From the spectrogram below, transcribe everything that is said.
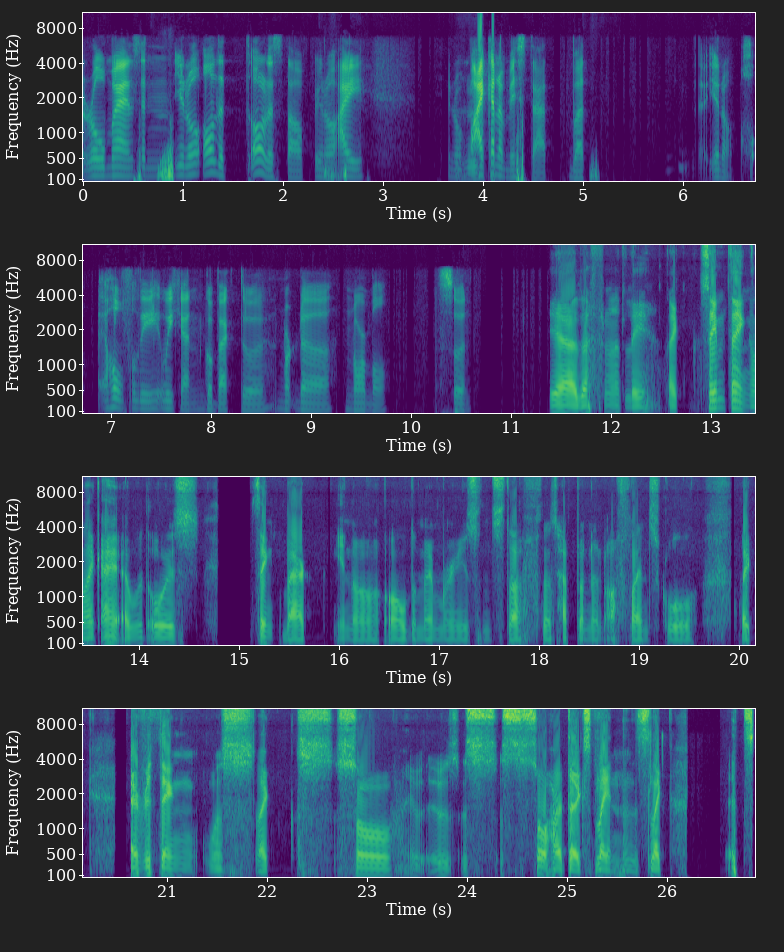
romance, and you know all the all the stuff. You know, I, you know, Mhm. I kind of miss that, but you know, ho- hopefully we can go back to nor- the normal soon. Yeah, definitely. Like same thing. Like I, I would always think back, you know, all the memories and stuff that happened in offline school. Like everything was like so it, it was so hard to explain. And it's like it's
